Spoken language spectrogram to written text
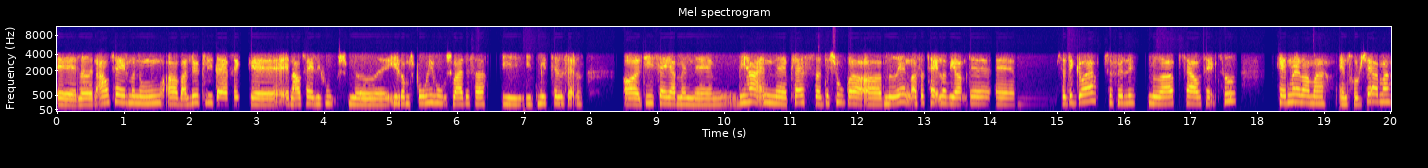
øh, lavet en aftale med nogen, og var lykkelig, da jeg fik øh, en aftale i hus med øh, Ilums Bolighus, var det så i, i mit tilfælde. Og de sagde, at øh, vi har en øh, plads, så det er super at møde ind, og så taler vi om det. Øh, så det gjorde jeg selvfølgelig. Møder op til aftalt tid, henvender mig, introducerer mig,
